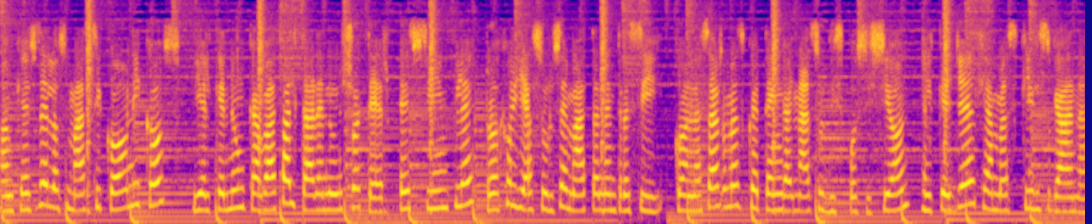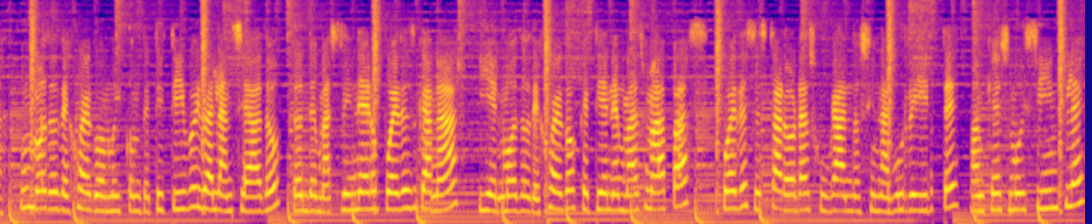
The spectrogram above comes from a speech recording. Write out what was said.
aunque es de los más icónicos, y el que nunca va a faltar en un shooter. Es simple, rojo y azul se matan entre sí, con las armas que tengan a su disposición, el que llegue a más kills gana. Un modo de juego muy competitivo y balanceado, donde más dinero puedes ganar, y el modo de juego que tiene más mapas, puedes estar horas jugando sin aburrirte, aunque es muy simple,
